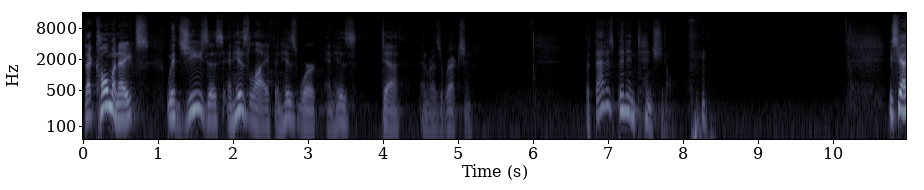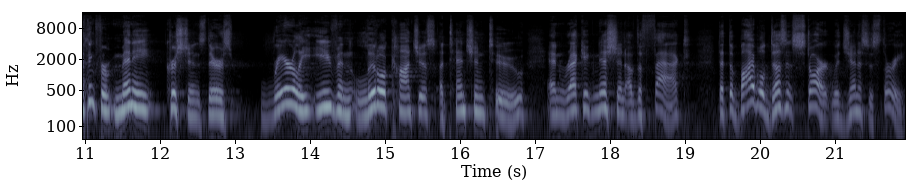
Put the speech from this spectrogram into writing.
that culminates with Jesus and his life and his work and his death and resurrection. But that has been intentional. you see, I think for many Christians, there's rarely even little conscious attention to and recognition of the fact that the Bible doesn't start with Genesis 3.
